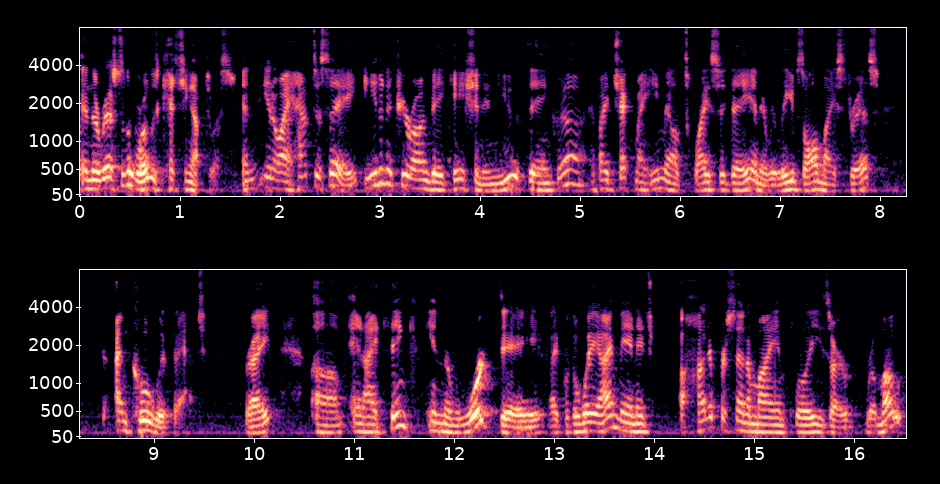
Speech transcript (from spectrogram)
and the rest of the world is catching up to us. And you know, I have to say, even if you're on vacation and you think, well, if I check my email twice a day and it relieves all my stress, I'm cool with that, right? Um, and I think in the workday, like with the way I manage, 100% of my employees are remote.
